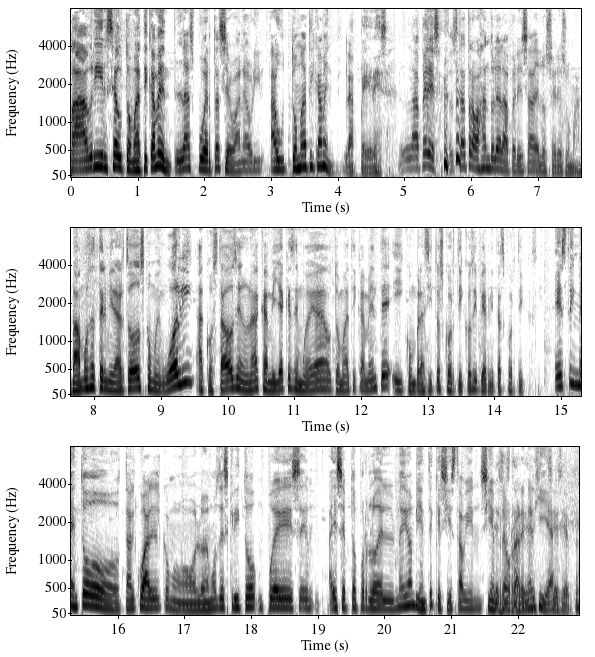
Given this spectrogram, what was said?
va a abrirse automáticamente. Las puertas se van a abrir automáticamente. La pereza. La pereza. Entonces está trabajándole a la pereza de los seres humanos. Vamos a terminar todos como en Wally, acostados en una camilla que se mueve automáticamente y con bracitos corticos y piernitas corticas. Este invento, tal cual como lo hemos descrito, pues, eh, excepto por lo del medio ambiente, que sí está bien siempre Eso ahorrar bien, energía, Sí, es cierto.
